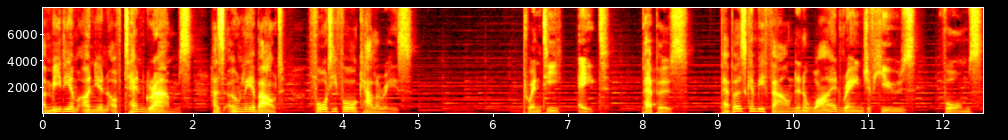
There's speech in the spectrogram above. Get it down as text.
A medium onion of 10 grams has only about 44 calories. 28. Peppers. Peppers can be found in a wide range of hues, forms,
